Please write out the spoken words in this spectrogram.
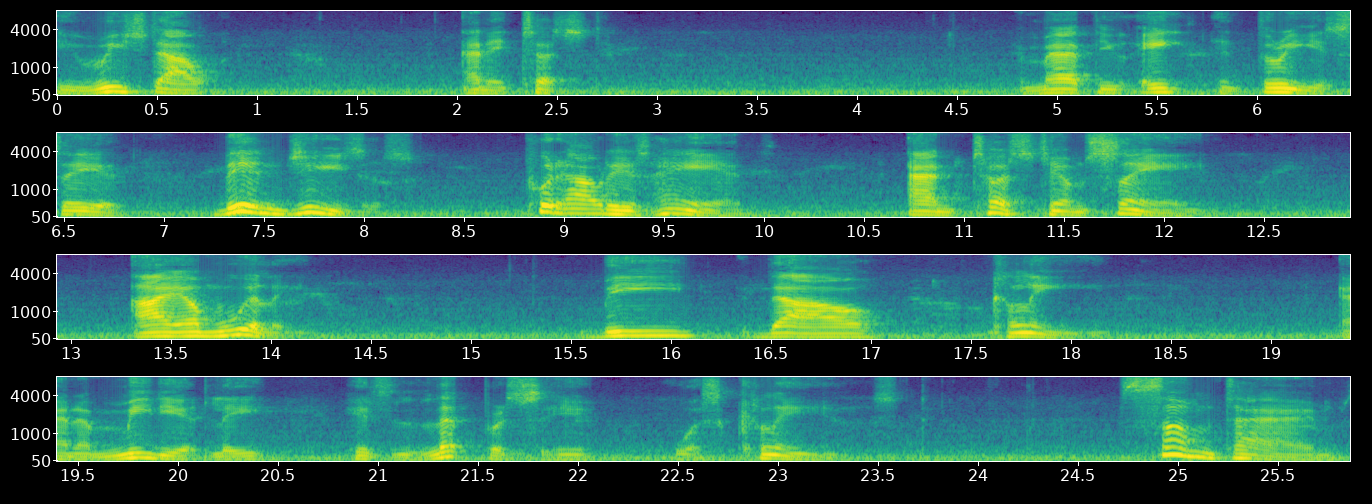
He reached out and he touched him. In Matthew 8 and 3 it says, Then Jesus put out his hand and touched him, saying, I am willing be thou clean. And immediately his leprosy was cleansed. Sometimes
